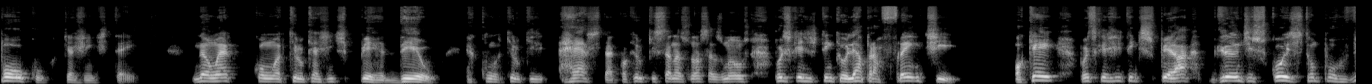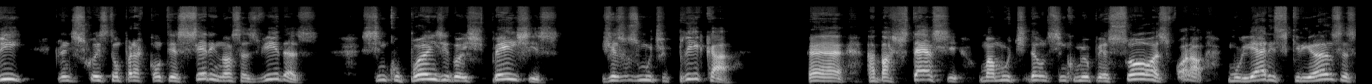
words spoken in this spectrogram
pouco que a gente tem. Não é com aquilo que a gente perdeu, é com aquilo que resta, com aquilo que está nas nossas mãos. Por isso que a gente tem que olhar para frente, ok? Por isso que a gente tem que esperar grandes coisas estão por vir, grandes coisas estão para acontecer em nossas vidas. Cinco pães e dois peixes, Jesus multiplica, é, abastece uma multidão de cinco mil pessoas, fora mulheres, crianças,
